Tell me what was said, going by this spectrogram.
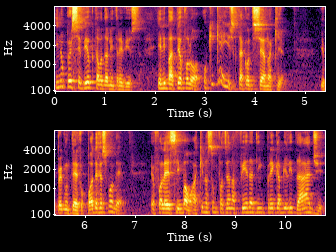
e não percebeu que estava dando entrevista. Ele bateu e falou: O que, que é isso que está acontecendo aqui? E eu perguntei, ele falou: Pode responder. Eu falei assim: Bom, aqui nós estamos fazendo a feira de empregabilidade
